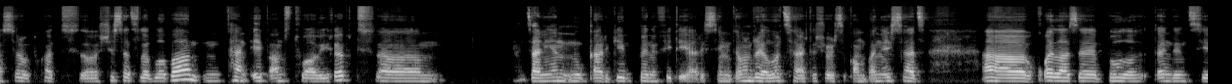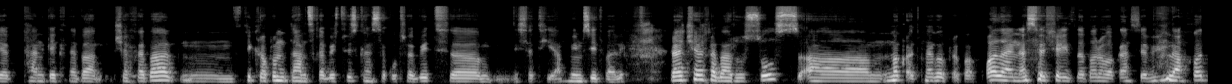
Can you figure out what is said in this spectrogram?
ასე რომ ვთქვათ, შესაძლებლობა თან ეპამს თუ ავიღებთ, ძალიან ნუ კარგი ბენეფიტი არის, იმიტომ რომ რეალურად საერთაშორისო კომპანიაში სადაც ყველაზე ბოლო ტენდენციებთან გექნება შეხება, ვფიქრობ რომ დამწყებისთვის განსაკუთრებით ისეთია მიმზიდველი. რაც შეეხება რუსულს, მოკლედ მეგობრებო, ყველა ენაზე შეიძლება რომ ვაკანსიები ვნახოთ,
